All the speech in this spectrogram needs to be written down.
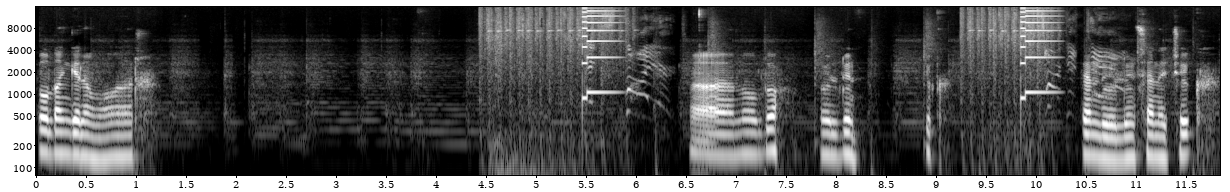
Soldan gelen var. Aa, ne oldu? Öldün. Çık. Sen de öldün. Sen de çık.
